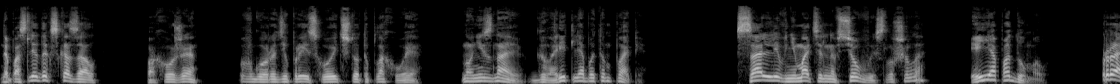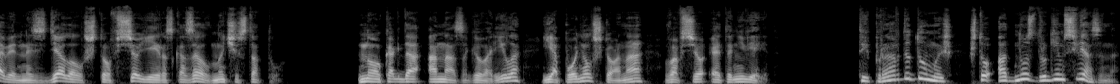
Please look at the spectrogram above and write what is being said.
Напоследок сказал, похоже, В городе происходит что-то плохое, но не знаю, говорит ли об этом папе. Салли внимательно все выслушала, и я подумал, правильно сделал, что все ей рассказал на чистоту. Но когда она заговорила, я понял, что она во все это не верит. «Ты правда думаешь, что одно с другим связано?»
